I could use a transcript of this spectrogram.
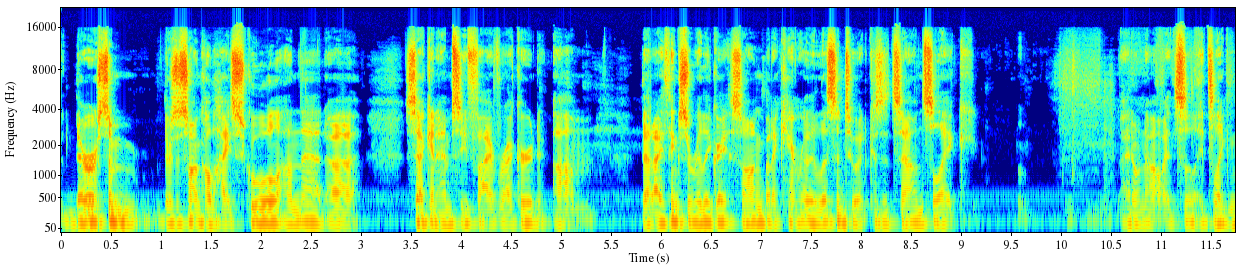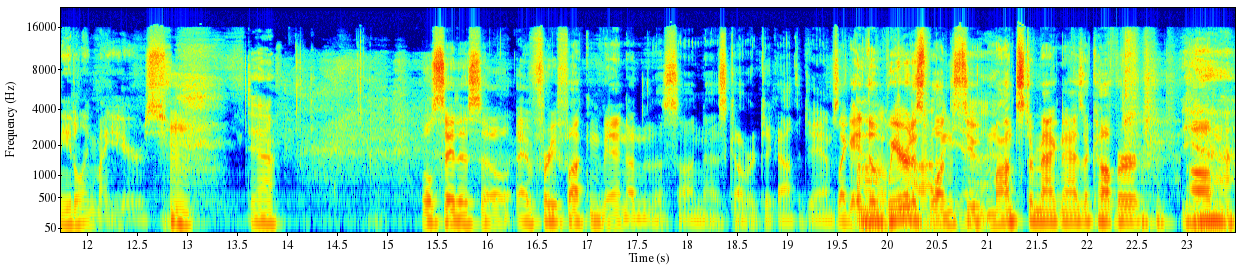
There are some. There's a song called "High School" on that uh, second MC5 record um, that I think is a really great song, but I can't really listen to it because it sounds like I don't know. It's it's like needling my ears. yeah. We'll say this though: every fucking band under the sun has covered "Kick Out the Jams." Like in the Oh, weirdest God, ones too. Monster Magnet has a cover, Yeah. um,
